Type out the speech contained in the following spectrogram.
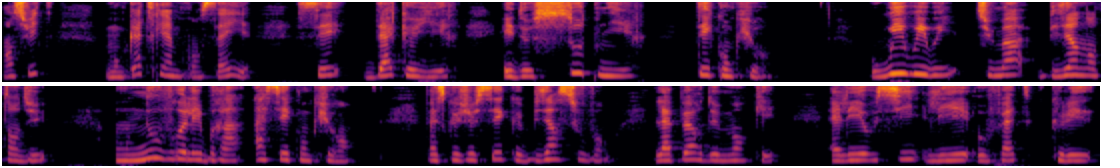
Ensuite, mon quatrième conseil, c'est d'accueillir et de soutenir tes concurrents. Oui, oui, oui, tu m'as bien entendu. On ouvre les bras à ses concurrents parce que je sais que bien souvent, la peur de manquer, elle est aussi liée au fait que les,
